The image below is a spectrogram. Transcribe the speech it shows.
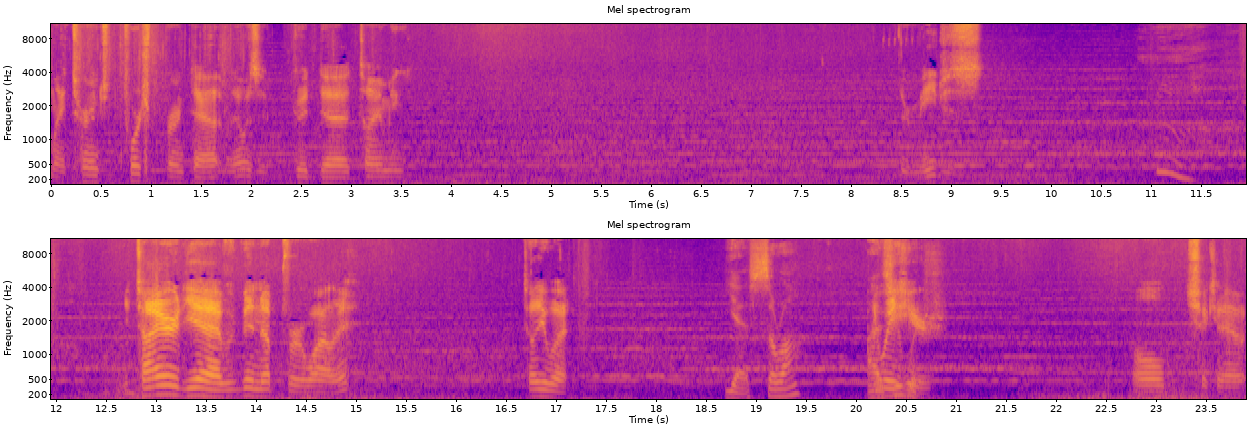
My turn torch burnt out. That was a good uh, timing. They're mages. You tired? Yeah, we've been up for a while, eh? Tell you what, Yes, Sarah? you As wait you here. wish. I'll check it out.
